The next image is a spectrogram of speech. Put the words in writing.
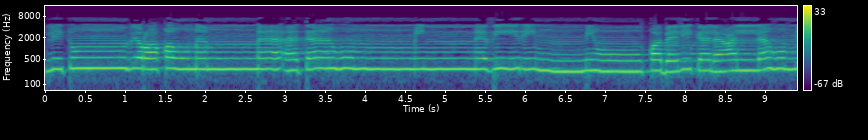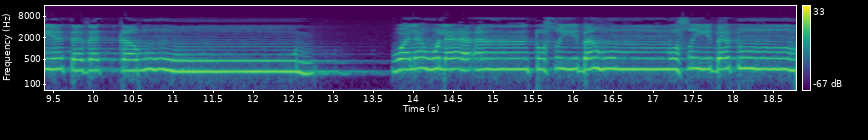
لتنذر قوما ما أتاهم من نذير من قبلك لعلهم يتذكرون. ولولا أن تصيبهم مصيبة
